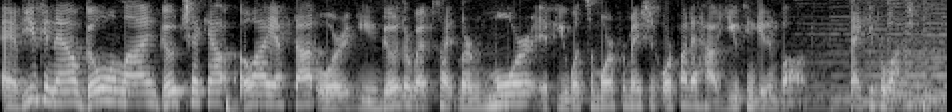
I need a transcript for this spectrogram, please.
And if you can now go online, go check out oif.org. You can go to their website, learn more if you want some more information, or find out how you can get involved. Thank you for watching.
